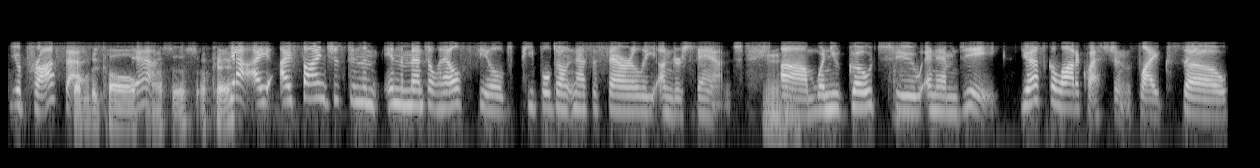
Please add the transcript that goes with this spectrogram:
Your process. Protocol yeah. process. Okay. Yeah, I, I find just in the in the mental health field, people don't necessarily understand. Mhm. Um, when you go to an MD, you ask a lot of questions like, so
